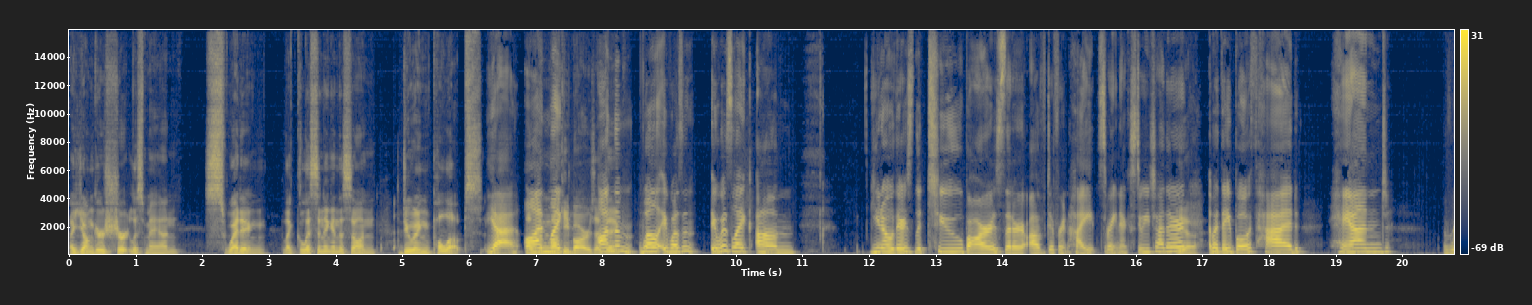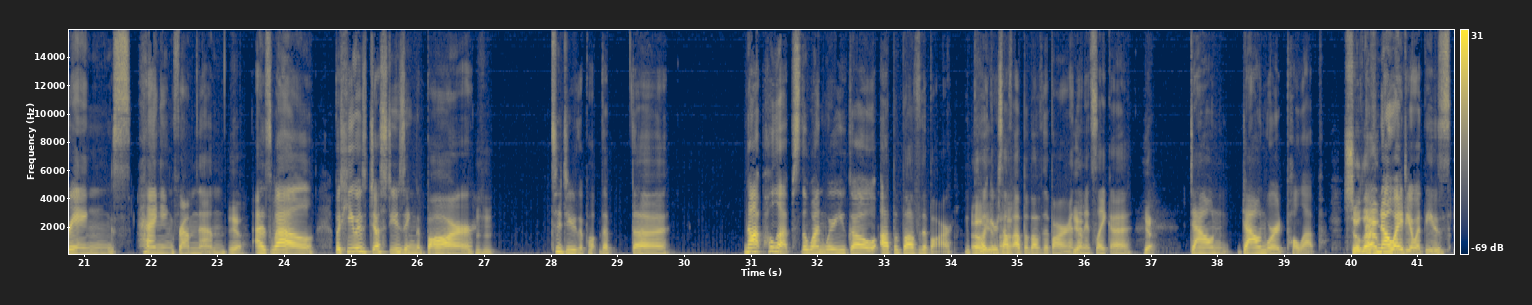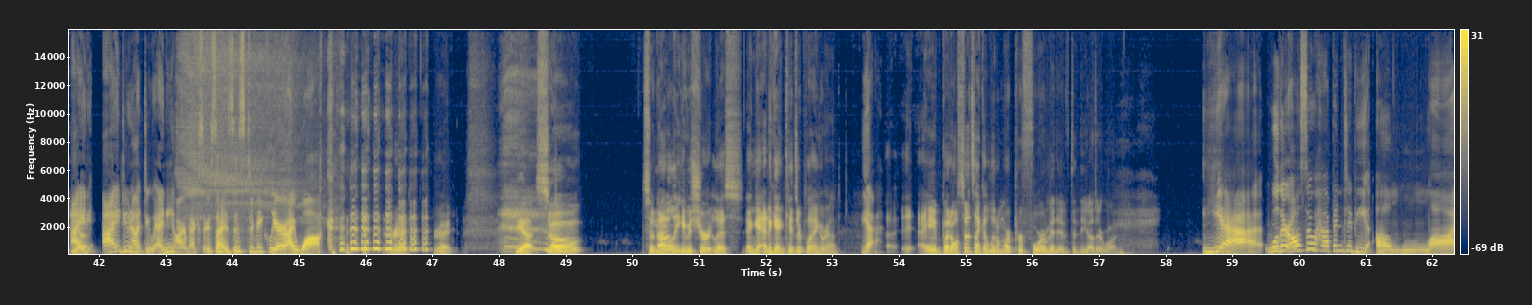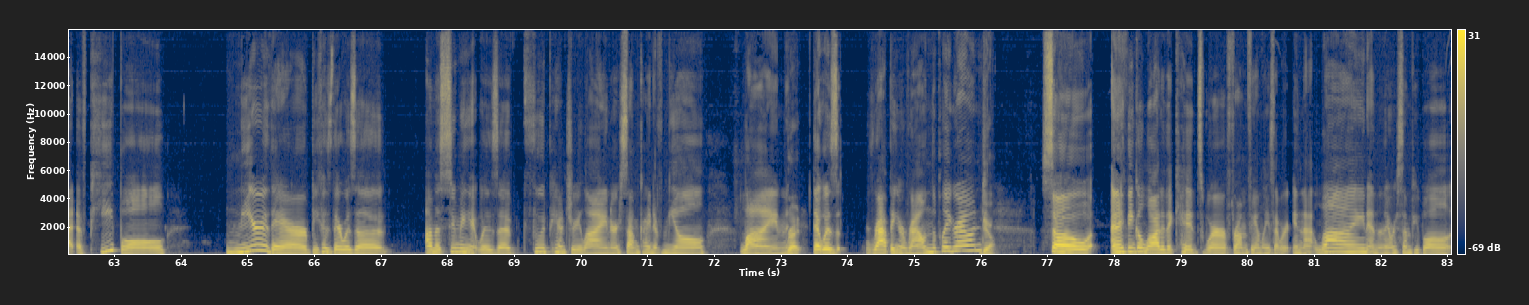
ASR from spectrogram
a younger shirtless man sweating, like glistening in the sun, doing pull-ups Yeah. on, On, the like monkey bars. I on think. the well, it wasn't. It was like um, you know, there's the two bars that are of different heights right next to each other, yeah. but they both had hand rings hanging from them Yeah. as well. But he was just using the bar hmm to do the the the not pull-ups, the one where you go up above the bar. You put Oh, yeah, yourself uh-huh. up above the bar, and then it's like a Yeah. down downward pull-up. So I have no idea what these. Yeah. I I do not do any arm exercises. To be clear, I walk. right, right. Yeah. So, so not only he was shirtless, and again, and again, kids are playing around, yeah, eh, but also it's like a little more performative than the other one. yeah. Well, there also happened to be a lot of people near there because there was a. I'm assuming it was a food pantry line or some kind of meal line Right. that was wrapping around the playground. Yeah. So, and I think a lot of the kids were from families that were in that line, and then there were some people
